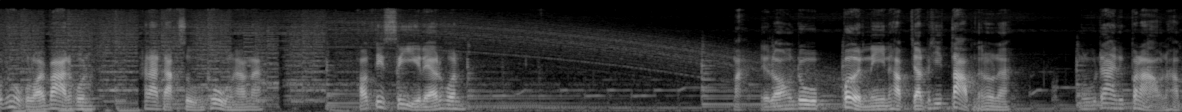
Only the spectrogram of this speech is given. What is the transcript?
ดไป600บาททุกคนขนาดดักสูงถูกนะครับนะเขาติด4แล้วทุกคน เดี๋ยวลองดูเปิดนี้นะครับจัดไปที่ต่ำนะทุกคนนะรู้ได้หรือเปล่านะครับ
